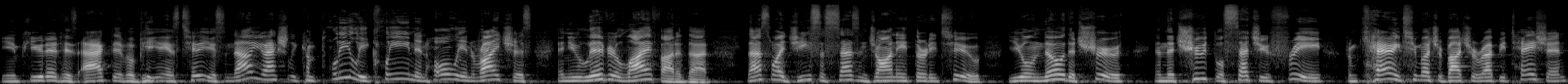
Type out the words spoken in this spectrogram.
He imputed His active obedience to you. So now you're actually completely clean and holy and righteous, and you live your life out of that. That's why Jesus says in John 8:32, "You'll know the truth, and the truth will set you free from caring too much about your reputation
